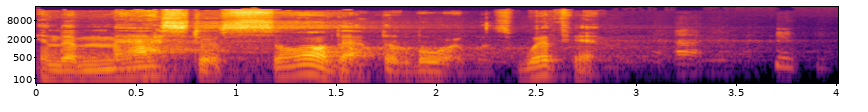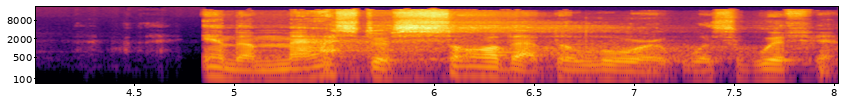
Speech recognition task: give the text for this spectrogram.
and the master saw that the Lord was with him. And the master saw that the Lord was with him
